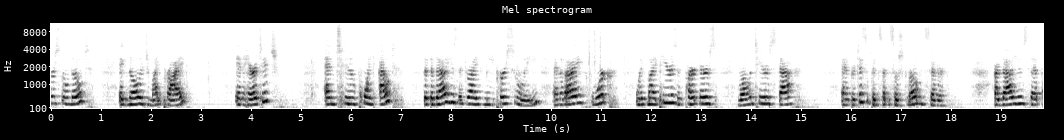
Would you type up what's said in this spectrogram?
personal note, acknowledge my pride in heritage and to point out that the values that drive me personally and that I work with my peers and partners, volunteers, staff, and participants at the Social Development Center are values that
